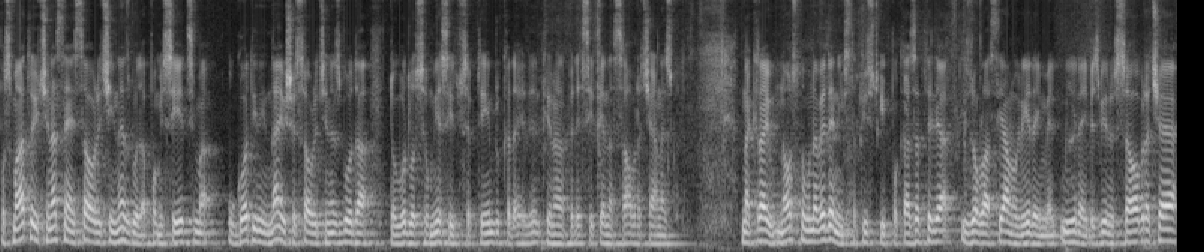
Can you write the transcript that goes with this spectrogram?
Posmatrajući nastajanje saobraćajnih nezgoda po mjesecima u godini, najviše saobraćajnih nezgoda dogodilo se u mjesecu septembru kada je identirana 51 saobraćajna nezgoda. Na kraju, na osnovu navedenih statističkih pokazatelja iz oblasti javnog reda i mira i bezbjednosti saobraćaja,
